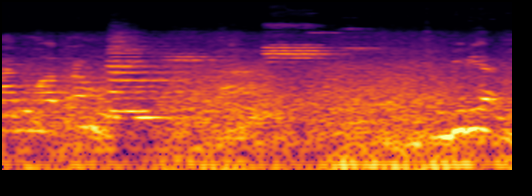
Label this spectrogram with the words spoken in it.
అండ్ మాత్రం బిర్యానీ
